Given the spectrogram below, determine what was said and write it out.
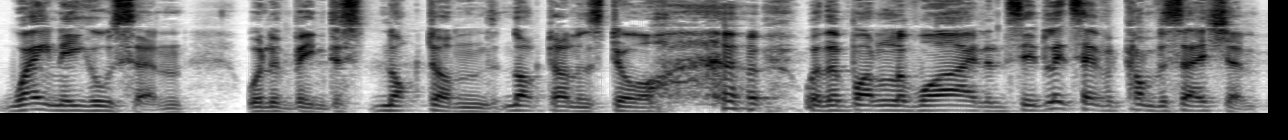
Wayne Eagleson would have been just knocked on knocked on his door with a bottle of wine and said, "Let's have a conversation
